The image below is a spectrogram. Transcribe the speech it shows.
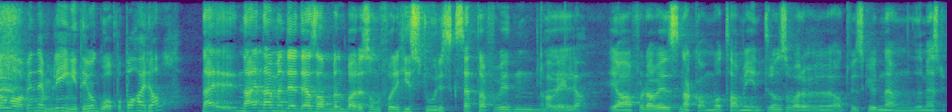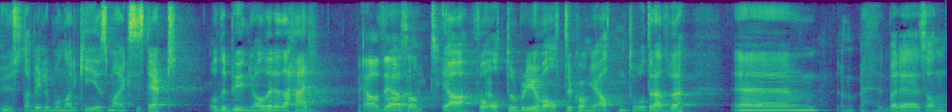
Da har vi nemlig ingenting å gå på på Harald. Nei, nei, nei men det, det er sant, men bare sånn for historisk sett. Da, for vi, Ja vel, ja. for da vi snakka om å ta med introen, så var det at vi skulle nevne det mest ustabile monarkiet som har eksistert. Og det begynner jo allerede her. Ja, det er sant. Ja, For Otto blir jo valgt til konge i 1832. Eh, bare sånn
